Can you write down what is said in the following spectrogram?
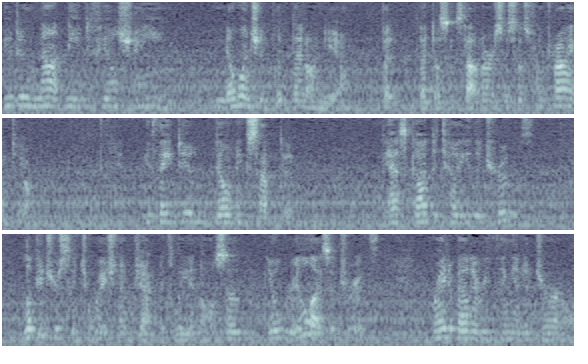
You do not need to feel shame. No one should put that on you but that doesn't stop narcissists from trying to. If they do, don't accept it. Ask God to tell you the truth. Look at your situation objectively, and also you'll realize the truth. Write about everything in a journal.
